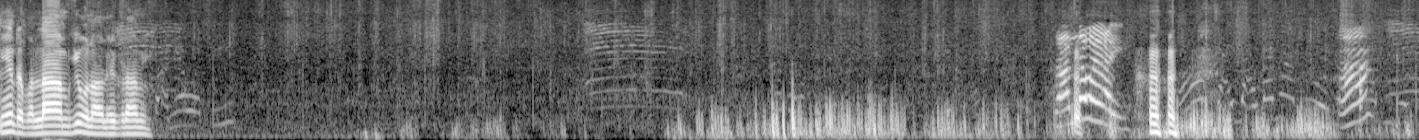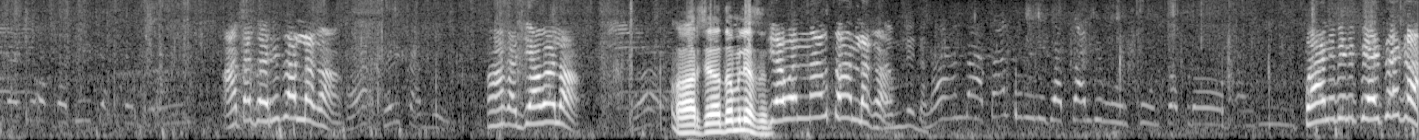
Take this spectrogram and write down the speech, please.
मेंढर पण लांब घेऊन आलो इकडं आम्ही चाललं बाई आई हा? आता घरी चालला का? हा का? जेवायला? अर्चना दमली असेल. जेवण नव्हतं आणलं का? पाणी बिनी प्यायचंय का?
